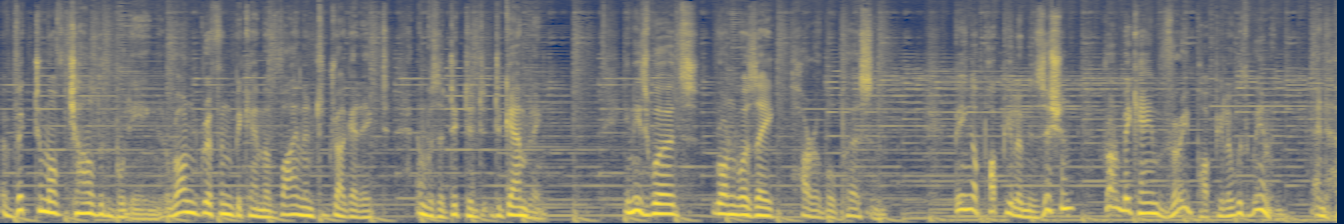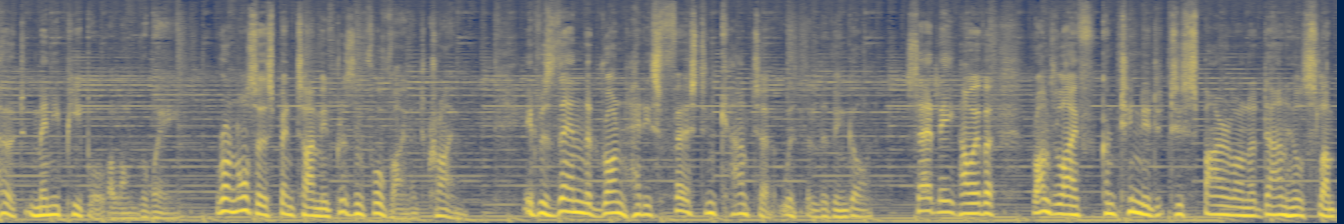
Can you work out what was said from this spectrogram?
A victim of childhood bullying, Ron Griffin became a violent drug addict and was addicted to gambling. In his words, Ron was a horrible person. Being a popular musician, Ron became very popular with women and hurt many people along the way. Ron also spent time in prison for violent crime. It was then that Ron had his first encounter with the living God. Sadly, however, Ron's life continued to spiral on a downhill slump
